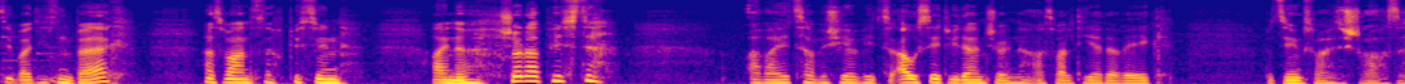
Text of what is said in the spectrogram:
Jetzt über diesen Berg. Das war so ein bisschen eine Schotterpiste. Aber jetzt habe ich hier, wie es aussieht, wieder ein schöner asphaltierter Weg bzw. Straße.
